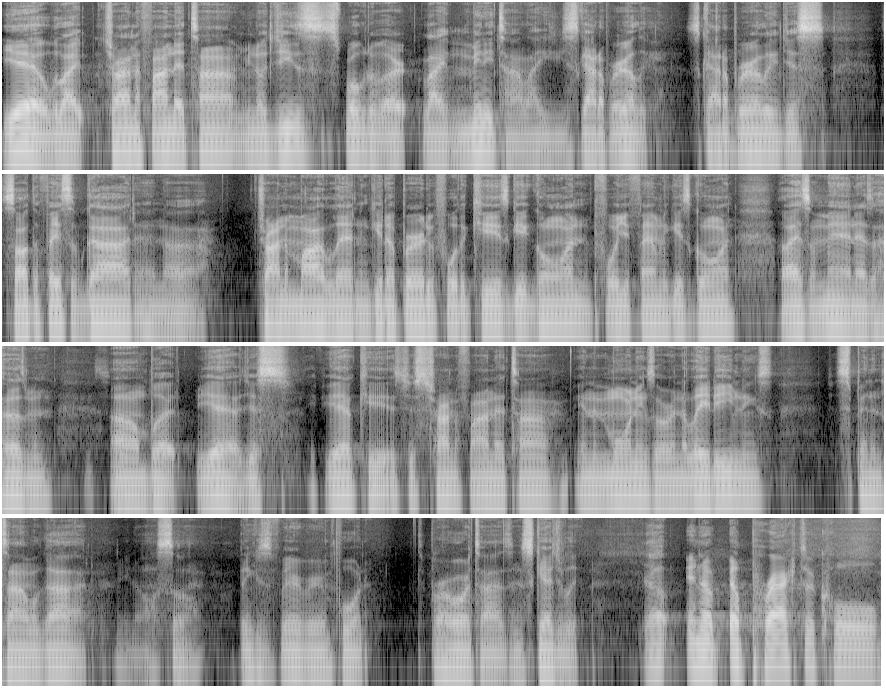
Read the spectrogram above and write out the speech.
yeah, like trying to find that time. You know, Jesus spoke to her like many times. Like he just got up early, just got up early, and just saw the face of God, and uh, trying to model that and get up early before the kids get going, before your family gets going, uh, as a man, as a husband. Um, but yeah, just if you have kids, just trying to find that time in the mornings or in the late evenings, spending time with God. You know, so I think it's very, very important to prioritize and schedule it. Yep. In a, a practical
